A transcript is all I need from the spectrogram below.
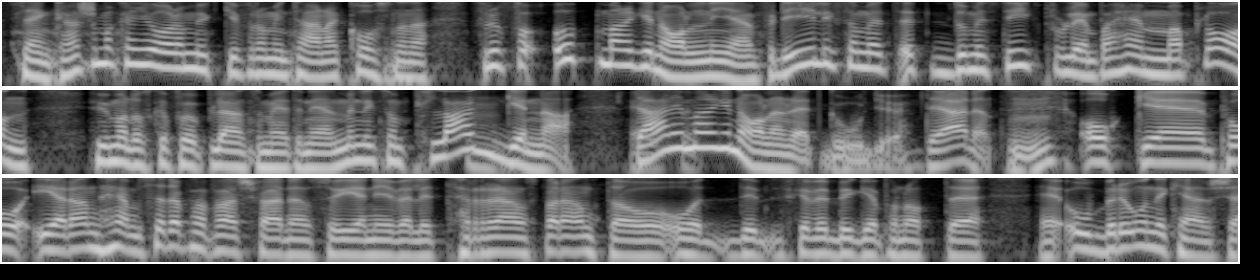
Sen kanske man kan göra mycket för de interna kostnaderna för att få upp marginalen igen. För det är ju liksom ett, ett domestikt problem på hemmaplan hur man då ska få upp lönsamheten igen. Men liksom plaggerna, där är marginalen rätt god ju. Det är den. Och eh, på er hemsida på Affärsvärlden så är ni väldigt transparenta och, och det ska vi bygga på något eh, oberoende kanske,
